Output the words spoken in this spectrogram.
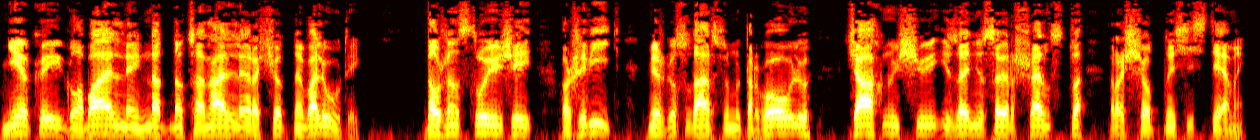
некой глобальной наднациональной расчетной валюты, долженствующей оживить межгосударственную торговлю, чахнущую из-за несовершенства расчетной системы.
